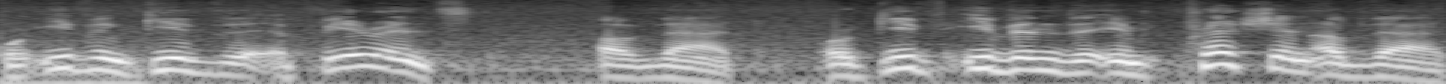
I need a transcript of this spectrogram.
or even give the appearance of that or give even the impression of that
